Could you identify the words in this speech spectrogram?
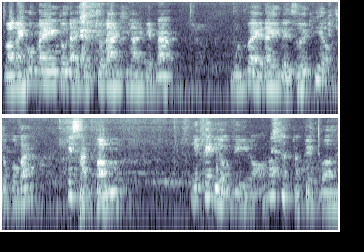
và ngày hôm nay tôi đại diện cho Dai Chi Việt Nam. Muốn về đây để giới thiệu cho cô bác cái sản phẩm, những cái điều gì đó nó thật là tuyệt vời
